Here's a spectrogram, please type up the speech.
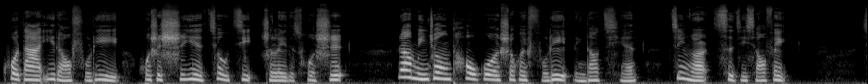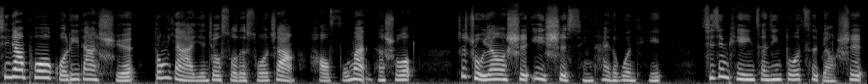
扩大医疗福利或是失业救济之类的措施，让民众透过社会福利领到钱，进而刺激消费。新加坡国立大学东亚研究所的所长郝福满他说：“这主要是意识形态的问题。”习近平曾经多次表示，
